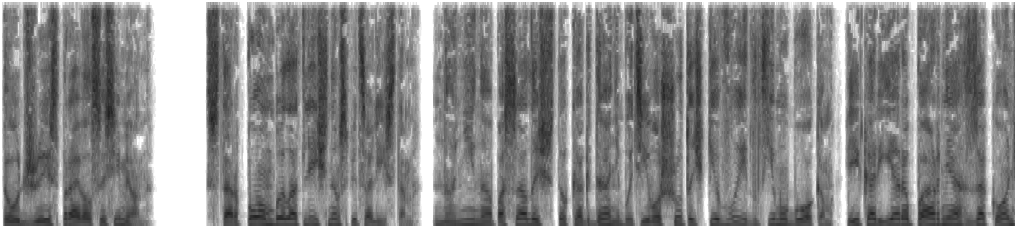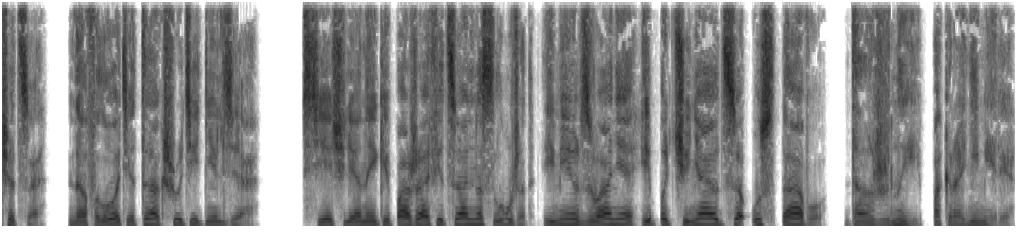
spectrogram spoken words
Тут же исправился Семен. Старпом был отличным специалистом, но Нина опасалась, что когда-нибудь его шуточки выйдут ему боком, и карьера парня закончится. На флоте так шутить нельзя. Все члены экипажа официально служат, имеют звание и подчиняются уставу. Должны, по крайней мере.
